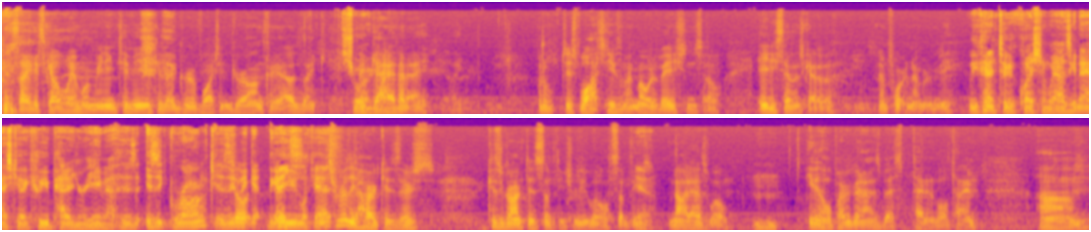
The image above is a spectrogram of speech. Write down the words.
It's like, it's got way more meaning to me because I grew up watching Gronk. Like, I was like Sure. the guy that I like would just watch. He was my motivation. So 87 is kind of a, an important number to me. We kind of took a question away. I was going to ask you like who you patted in your game out. Is, is it Gronk? Is it So the, guy- the guy you look at? It's really hard because there's because Gronk does some things really well, some things Yeah. not as well. Even though he'll probably go down as best tight end of all time. Um,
